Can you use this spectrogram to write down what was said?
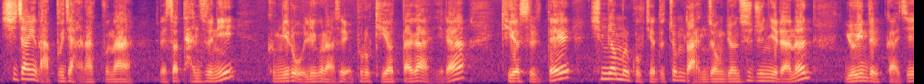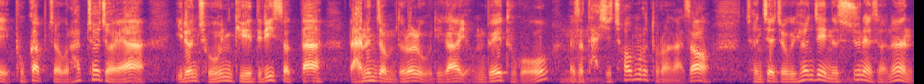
시장이 나쁘지 않았구나. 그래서 단순히 금리를 올리고 나서 옆으로 기었다가 아니라 기었을 때 10년물 국채도 좀 더 안정된 수준이라는 요인들까지 복합적으로 합쳐져야 이런 좋은 기회들이 있었다라는 점들을 우리가 염두에 두고 그래서 다시 처음으로 돌아가서 전체적으로 현재 있는 수준에서는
